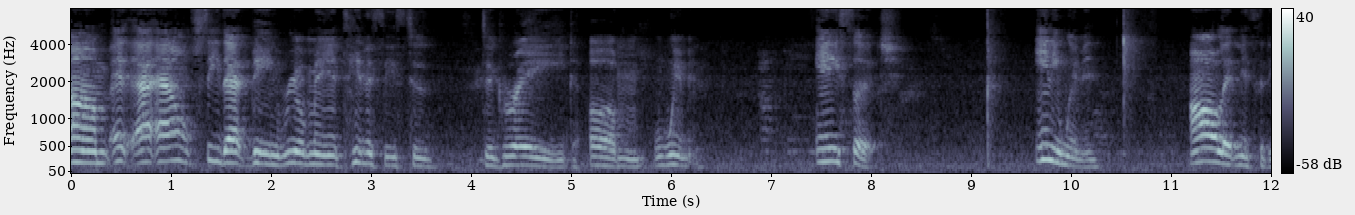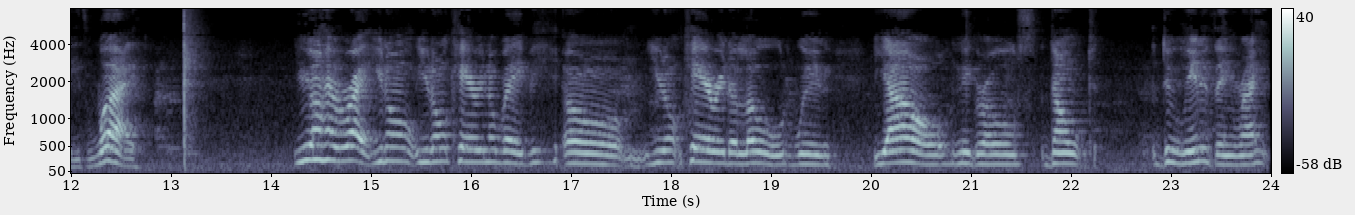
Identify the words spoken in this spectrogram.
um, I, I don't see that being real man tendencies to degrade um women, any such, any women, all ethnicities. Why? You don't have a right. You don't. You don't carry no baby. Um, you don't carry the load when y'all Negroes don't do anything right,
